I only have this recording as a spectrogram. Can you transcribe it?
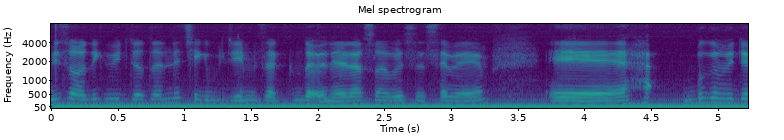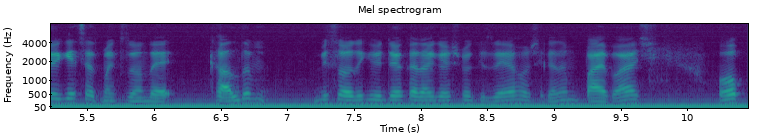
bir sonraki videoda ne çekebileceğimiz hakkında öneriler sunabilirseniz severim. Ee, bugün videoyu geç atmak zorunda kaldım. Bir sonraki videoya kadar görüşmek üzere. Hoşçakalın. Bay bay. Hop.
